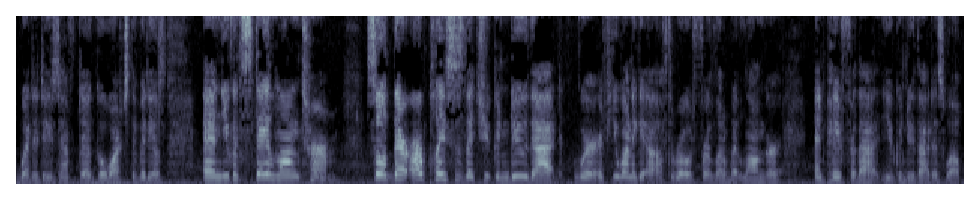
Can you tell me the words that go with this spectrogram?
what it is, you have to go watch the videos, and you can stay long-term. So there are places that you can do that where if you want to get off the road for a little bit longer and pay for that, you can do that as well.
